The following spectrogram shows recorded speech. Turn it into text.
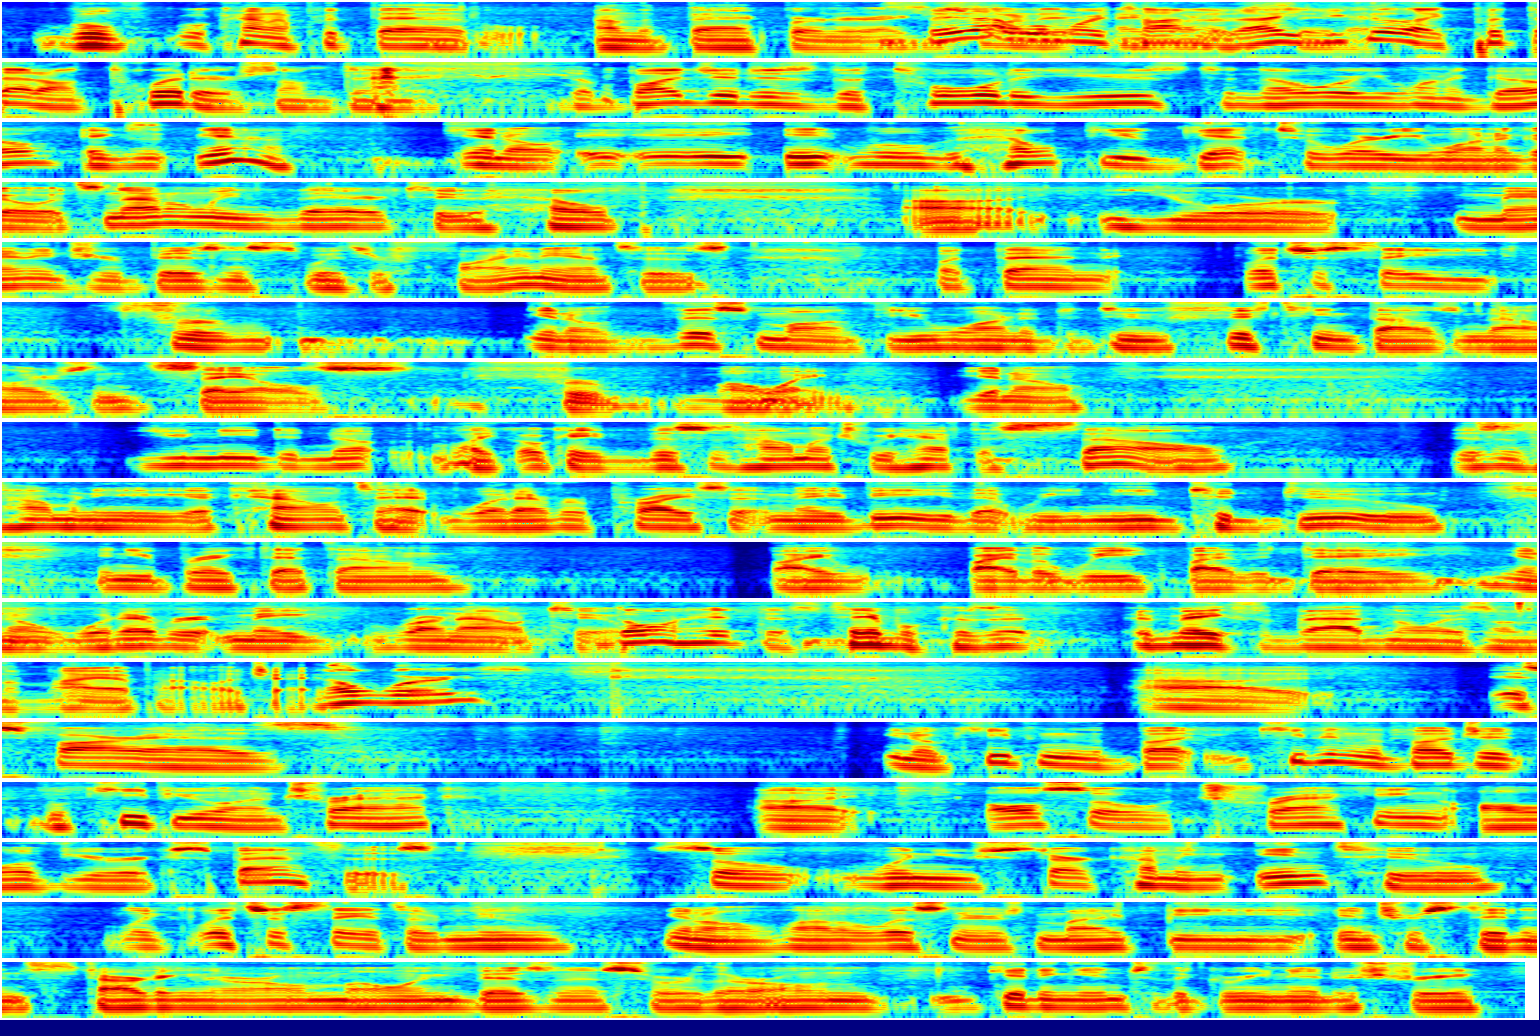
We'll, we'll kind of put that on the back burner. I Say that wanted- one more time. wanted To that. You could like put that on Twitter or something. the budget is the tool to use to know where you want to go. Ex- yeah, you know, it, it, it will help you get to where you want to go. It's not only there to help uh, your manage your business with your finances, but then let's just say for you know this month you wanted to do fifteen thousand dollars in sales for mowing. You know, you need to know like okay, this is how much we have to sell. This is how many accounts at whatever price it may be that we need to do, and you break that down by by the week, by the day, you know, whatever it may run out to. Don't hit this table because it, it makes a bad noise on the mic. I apologize. No worries. Uh, as far as you know, keeping the but keeping the budget will keep you on track. Uh, also tracking all of your expenses. So when you start coming into like let's just say it's a new you know a lot of listeners might be interested in starting their own mowing business or their own getting into the green industry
